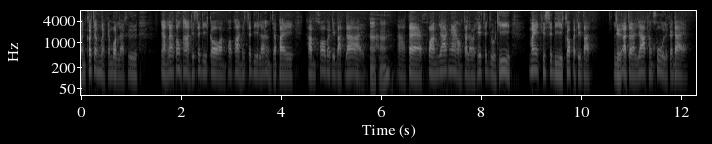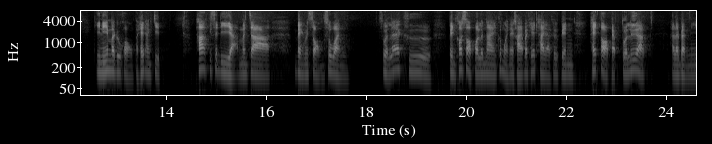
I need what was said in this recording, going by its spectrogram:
มันก็จะเหมือนกันหมดแหละคือ อย่างแรกต้องผ่านทฤษฎีก่อนพอผ่านทฤษฎีแล้วถึงจะไปทำข้อปฏิบัติได้อ่าฮะอ่าแต่ความยากง่ายของแต่ละประเทศจะอยู่ที่ไม่ทฤษฎีก็ปฏิบัติ หรืออาจจะยากทั้งคู่เลยก็ได้ ทีนี้มาดูของประเทศอังกฤษ ภาคทฤษฎีอะมันจะแบ่งเป็นสองส่วน ส่วนแรกคือเป็นข้อสอบปรนัยก็เหมือนคล้ายๆประเทศไทยอะคือเป็นให้ตอบแบบตัวเลือก อะไรแบบนี้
